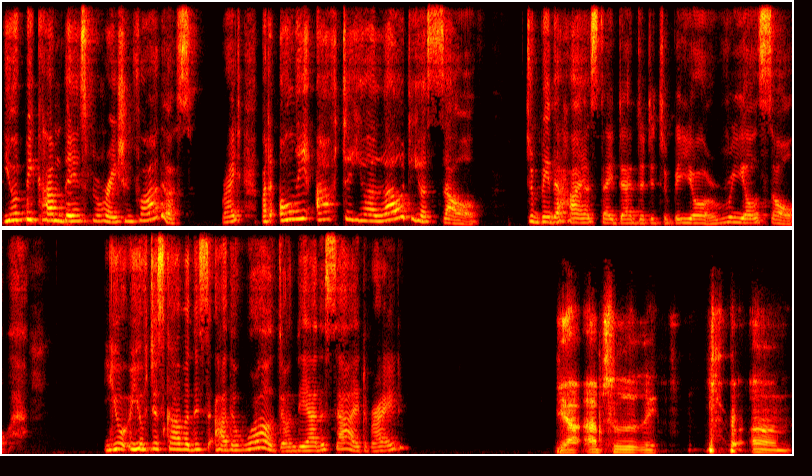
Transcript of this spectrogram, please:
you've become the inspiration for others, right? But only after you allowed yourself to be the highest identity, to be your real soul. You, you've discovered this other world on the other side, right? Yeah, absolutely. um,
